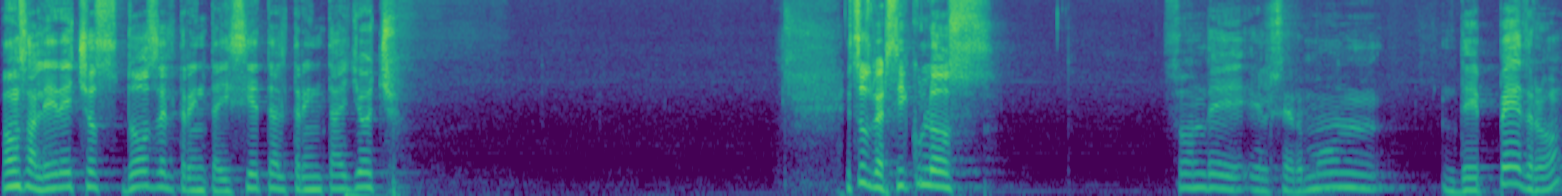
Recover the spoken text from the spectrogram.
Vamos a leer Hechos 2 del 37 al 38. Estos versículos son del sermón de Pedro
